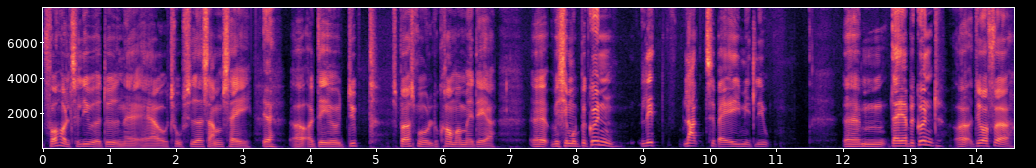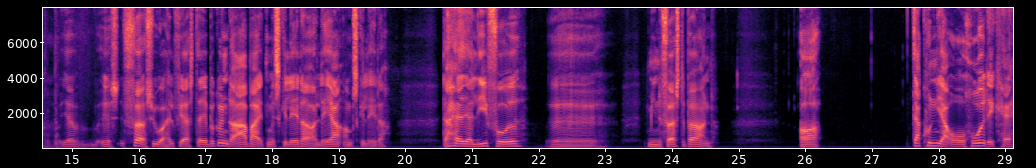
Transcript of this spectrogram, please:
forhold til livet og døden er, er jo to sider af samme sag, Ja, og, og det er jo et dybt spørgsmål, du kommer med der. Øh, hvis jeg må begynde lidt langt tilbage i mit liv. Øhm, da jeg begyndte, og det var før, jeg, øh, før 77, da jeg begyndte at arbejde med skeletter og lære om skeletter, der havde jeg lige fået øh, mine første børn, og der kunne jeg overhovedet ikke have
